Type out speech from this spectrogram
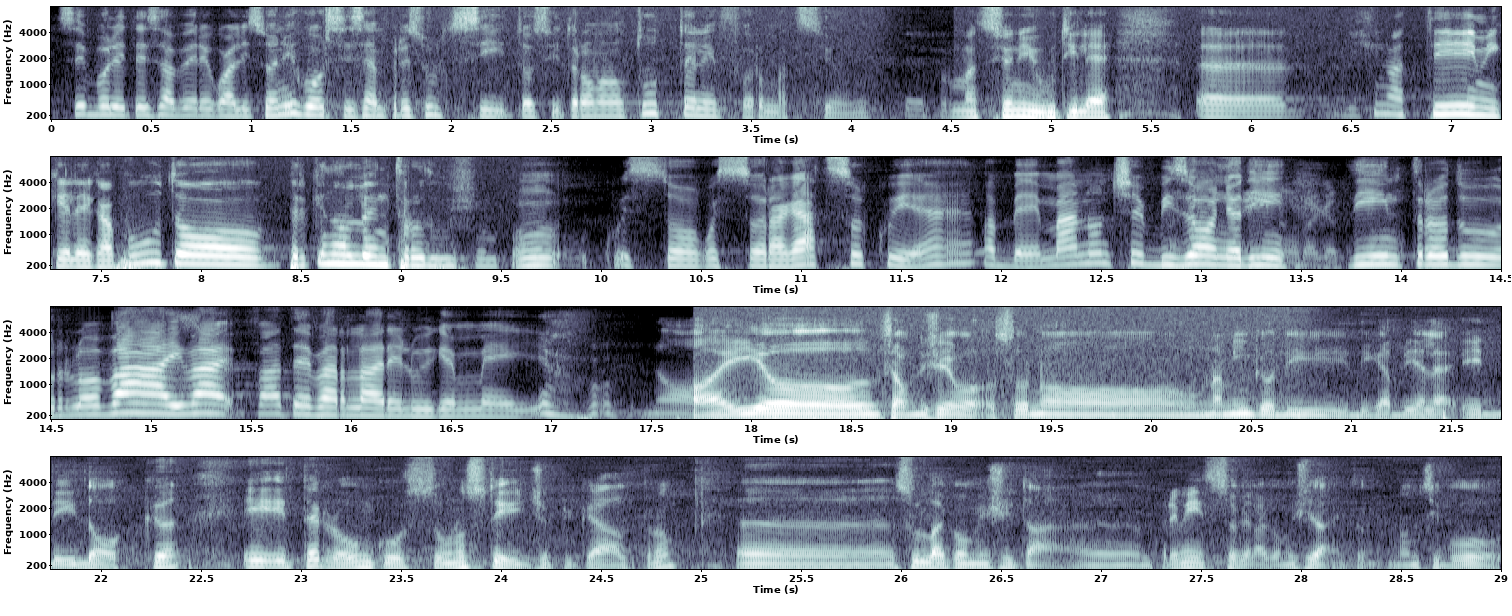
se volete sapere quali sono i corsi sempre sul sito si trovano tutte le informazioni. Informazioni utili. Eh, vicino a te Michele Caputo, perché non lo introduci un po'? Mm, questo, questo, ragazzo qui, eh? Vabbè, ma non c'è bisogno di, di, introdurlo, vai, vai, fate parlare lui che è meglio. No, io insomma, dicevo, sono un amico di, di Gabriele e dei doc e terrò un corso, uno stage più che altro, eh, sulla comicità, eh, premesso che la comicità non si può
